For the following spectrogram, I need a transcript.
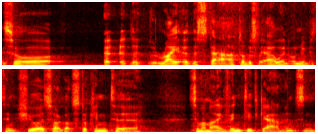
so, at, at the, right at the start, obviously, I weren't hundred percent sure, so I got stuck into some of my vintage garments and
